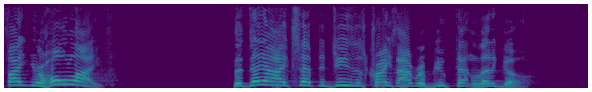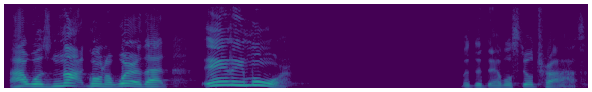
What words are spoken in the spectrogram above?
fight your whole life. The day I accepted Jesus Christ, I rebuked that and let it go. I was not going to wear that anymore. But the devil still tries.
